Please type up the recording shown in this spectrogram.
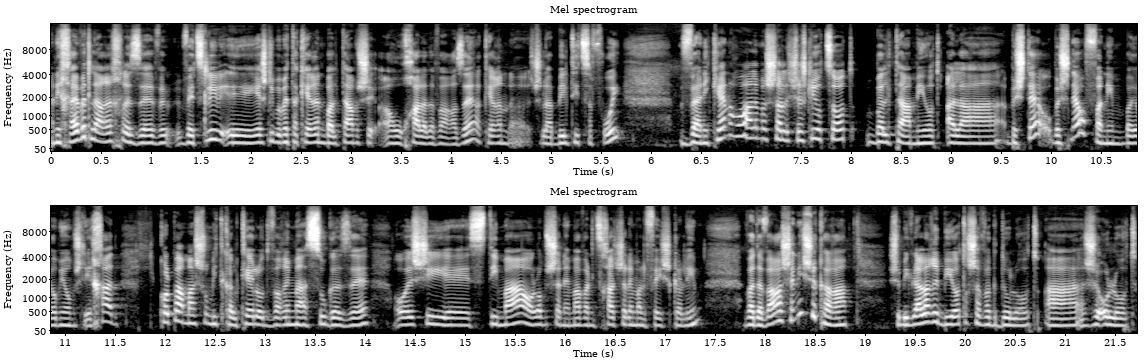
אני חייבת להיערך לזה, ואצלי אה, יש לי באמת הקרן בלת"ם שערוכה לדבר הזה, הקרן של הבלתי צפוי, ואני כן רואה למשל שיש לי הוצאות בלת"מיות ה... בשתי, בשני אופנים ביום יום שלי. אחד, כל פעם משהו מתקלקל או דברים מהסוג הזה, או איזושהי אה, סתימה, או לא משנה מה, ואני צריכה לשלם אלפי שקלים. והדבר השני שקרה, שבגלל הריביות עכשיו הגדולות, שעולות,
